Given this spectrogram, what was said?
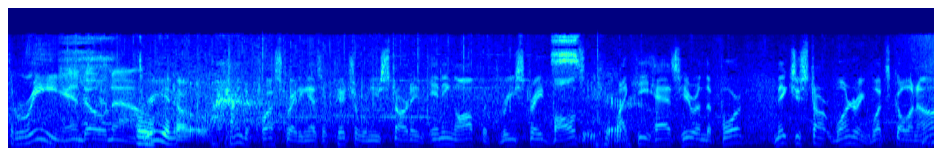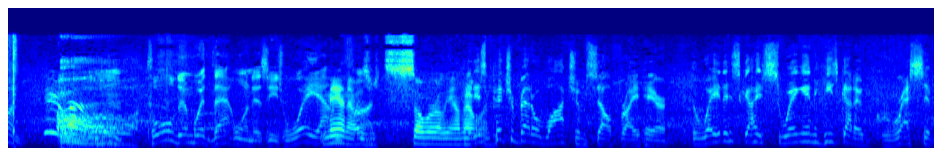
3 and 0 now. Three and oh. Kind of frustrating as a pitcher when you start an inning off with three straight balls like he has here in the fourth. Makes you start wondering what's going on. Mm-hmm. Fooled him with that one as he's way out Man, I was so early on Hey, that this one. pitcher better watch himself right here. The way this guy's swinging, he's got aggressive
